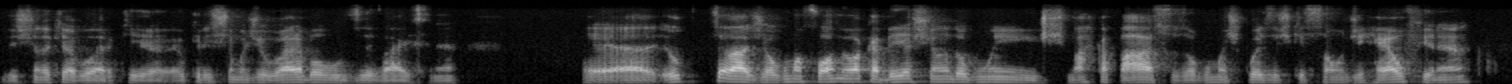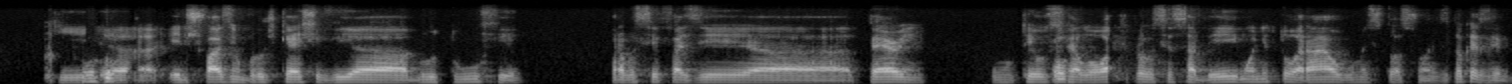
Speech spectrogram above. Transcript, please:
vestindo aqui agora, que é o que eles chamam de wearable device, né? É, eu, sei lá, de alguma forma eu acabei achando alguns marca-passos, algumas coisas que são de health, né? que uh, eles fazem um broadcast via Bluetooth para você fazer uh, pairing com teus relógios para você saber e monitorar algumas situações. Então, quer dizer,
